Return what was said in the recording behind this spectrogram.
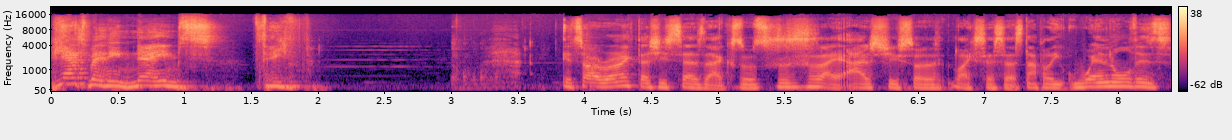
he has many names. Thief. It's ironic that she says that because I was going to say, as she sort of like says that snappily, when all this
